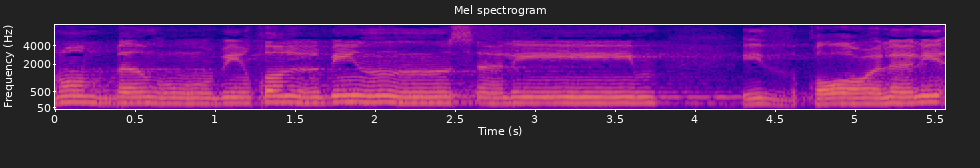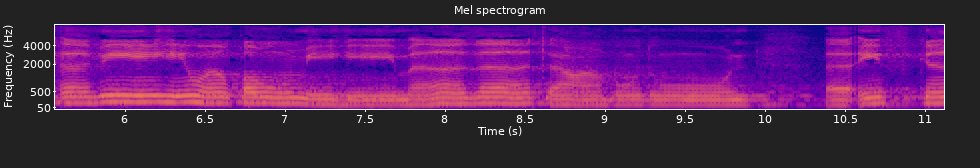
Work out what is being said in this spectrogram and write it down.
ربه بقلب سليم. إذ قال لأبيه وقومه ماذا تعبدون؟ أئفكا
